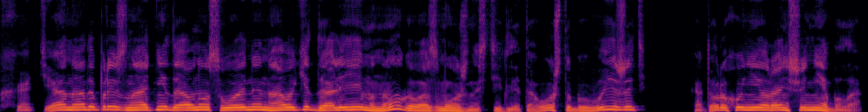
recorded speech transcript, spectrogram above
Хотя, надо признать, недавно усвоенные навыки дали ей много возможностей для того, чтобы выжить, которых у нее раньше не было.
